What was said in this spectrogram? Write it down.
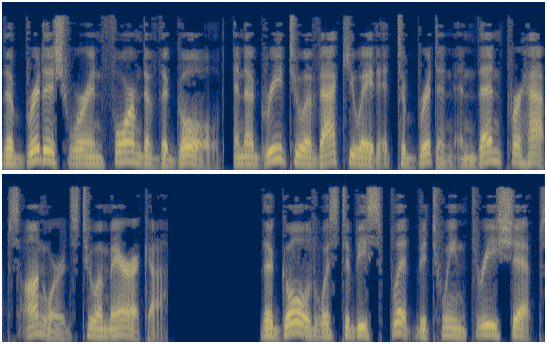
The British were informed of the gold, and agreed to evacuate it to Britain and then perhaps onwards to America. The gold was to be split between three ships.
